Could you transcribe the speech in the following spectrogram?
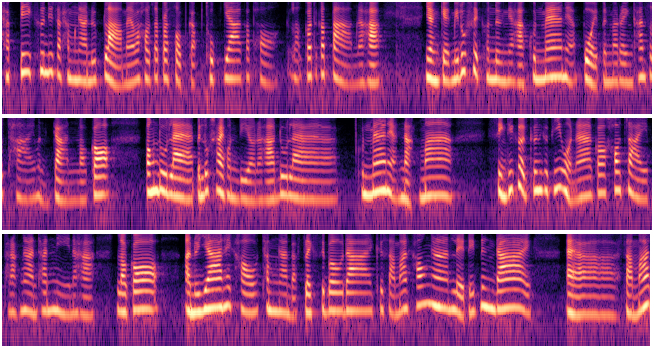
แฮปปี้ขึ้นที่จะทำงานหรือเปล่าแม้ว่าเขาจะประสบกับทุกยากก็พอแล้วก็ก็ตามนะคะ อย่างเกดมีลูกศิษย์คนหนึ่งเนี่ยค่ะคุณแม่เนี่ยป่วยเป็นมะเร็งขั้นสุดท้ายเหมือนกัน แล้วก็ต้องดูแลเป็นลูกชายคนเดียวนะคะ ดูแลคุณแม่เนี่ยหนักมาก สิ่งที่เกิดขึ้นคือพี่หัวหน้าก็เข้าใจพนักงานท่านนี้นะคะ แล้วก็อนุญาตให้เขาทำงานแบบ flexible ได้ คือสามารถเข้างานเลทนิดนึงได้ สามารถ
